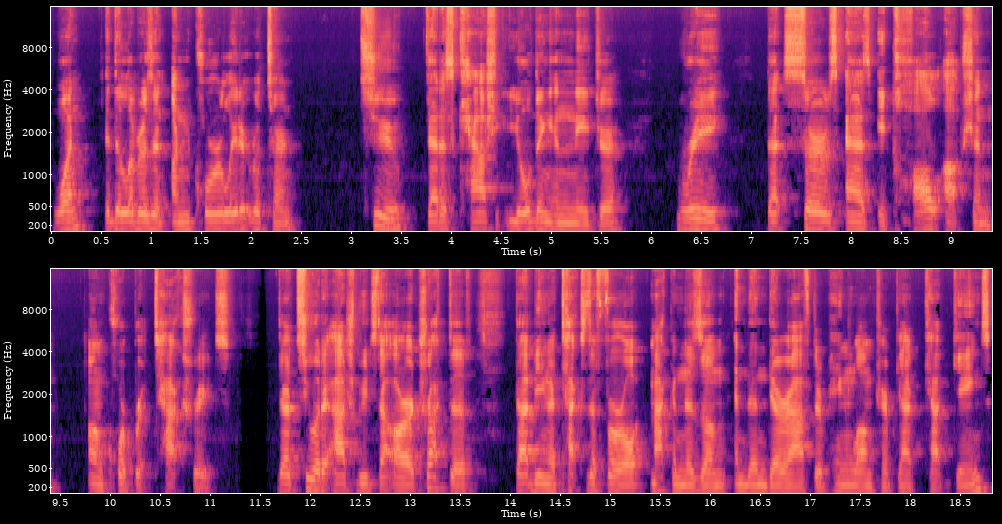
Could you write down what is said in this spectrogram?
One, it delivers an uncorrelated return. Two, that is cash yielding in nature. Three, that serves as a call option on corporate tax rates. There are two other attributes that are attractive, that being a tax deferral mechanism and then thereafter paying long-term cap, cap gains.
